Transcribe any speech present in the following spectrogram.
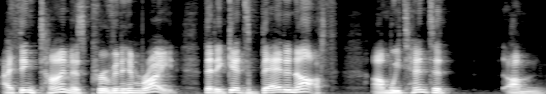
I think time has proven him right that it gets bad enough. Um, we tend to, um,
